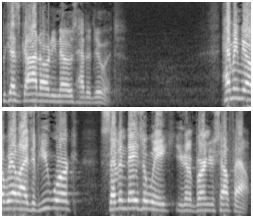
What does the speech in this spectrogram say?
Because God already knows how to do it. How many of y'all realize if you work seven days a week, you're going to burn yourself out?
